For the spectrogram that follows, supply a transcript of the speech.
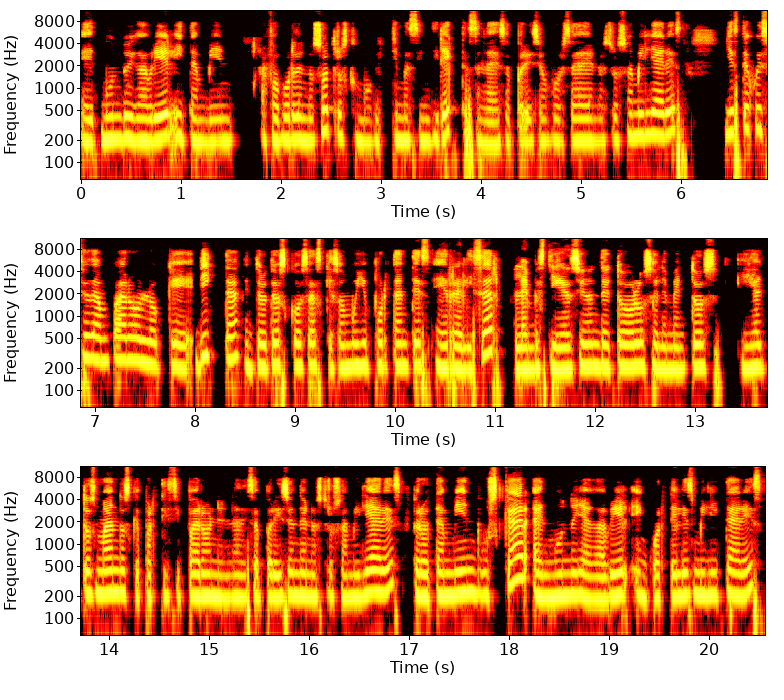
Edmundo y Gabriel y también a favor de nosotros como víctimas indirectas en la desaparición forzada de nuestros familiares. Y este juicio de amparo lo que dicta, entre otras cosas que son muy importantes, es realizar la investigación de todos los elementos y altos mandos que participaron en la desaparición de nuestros familiares, pero también buscar a Edmundo y a Gabriel en cuarteles militares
